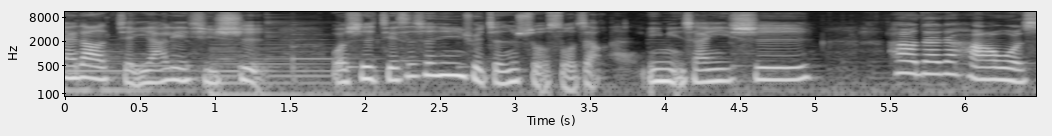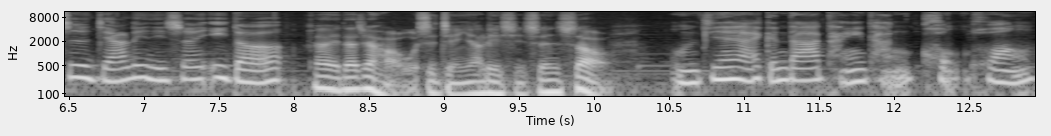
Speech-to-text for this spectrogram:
来到减压练习室，我是杰斯身心学诊所所长李敏山医师。Hello，大家好，我是减压练习生易德。嗨，大家好，我是减压练习生少。我们今天来跟大家谈一谈恐慌。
